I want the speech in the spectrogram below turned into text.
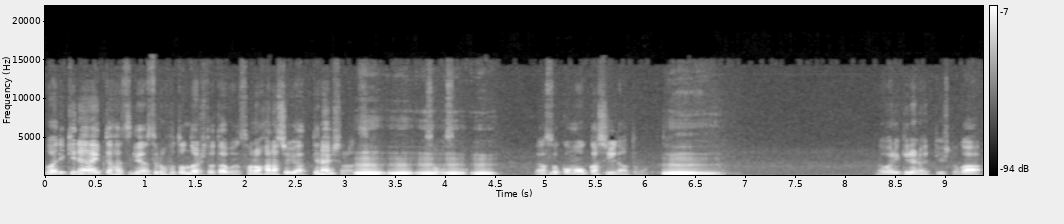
割り切れないって発言をするほとんどの人は多分その話をやってない人なんですよ、うんうんうんそもそもうん。だからそこもおかしいなと思って。うん。割り切れないっていう人が、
